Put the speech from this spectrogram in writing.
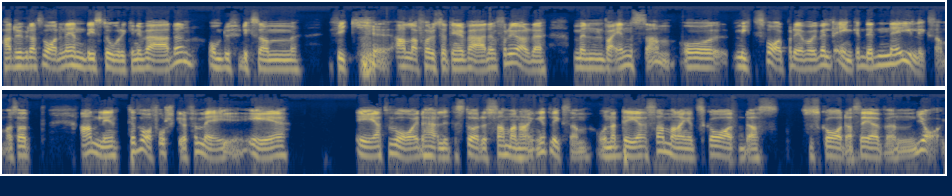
hade du velat vara den enda historikern i världen om du liksom fick alla förutsättningar i världen för att göra det, men var ensam? Och mitt svar på det var väldigt enkelt, det är nej. Liksom. Alltså att anledningen till att vara forskare för mig är, är att vara i det här lite större sammanhanget. Liksom. Och när det sammanhanget skadas så skadas även jag.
